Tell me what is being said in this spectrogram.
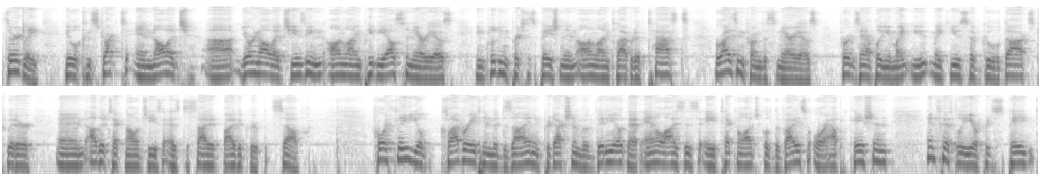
Thirdly, you will construct and knowledge uh, your knowledge using online PBL scenarios, including participation in online collaborative tasks arising from the scenarios. For example, you might make use of Google Docs, Twitter, and other technologies as decided by the group itself. Fourthly, you'll collaborate in the design and production of a video that analyzes a technological device or application and fifthly, you'll participate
